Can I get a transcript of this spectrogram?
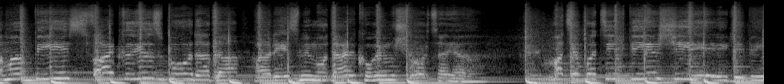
Ama biz farklıyız burada da. Harizmi model koymuş ortaya Matematik bir şiir gibi.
